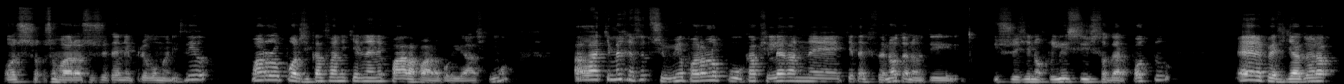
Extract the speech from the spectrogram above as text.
όσο σοβαρός όσο ήταν οι προηγούμενοι δύο. Παρόλο που αρχικά φάνηκε να είναι πάρα, πάρα πολύ άσχημο. Αλλά και μέχρι αυτό το σημείο, παρόλο που κάποιοι λέγανε και τα φαινόταν ότι ίσως έχει ενοχλήσει στον καρπό του, ε, παιδιά, τώρα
